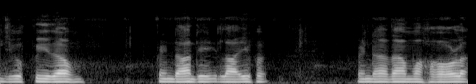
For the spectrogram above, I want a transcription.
ਯੂਪੀ ਦਾ ਪਿੰਡਾਂ ਦੀ ਲਾਈਫ, ਪਿੰਡਾਂ ਦਾ ਮਾਹੌਲ।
